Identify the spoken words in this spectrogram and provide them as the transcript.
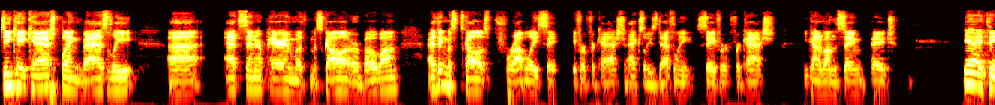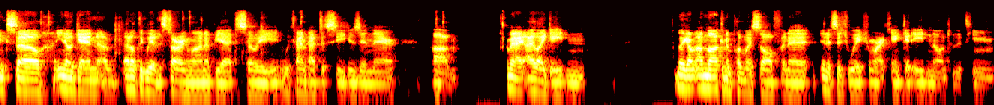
DK Cash playing Bazley uh, at center, pair him with Muscala or Boban. I think Muscala is probably safer for Cash. Actually, he's definitely safer for Cash. You kind of on the same page? Yeah, I think so. You know, again, I don't think we have the starting lineup yet, so we we kind of have to see who's in there. Um, I mean, I, I like Ayton. Like, I'm, I'm not going to put myself in a in a situation where I can't get Ayton onto the team.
